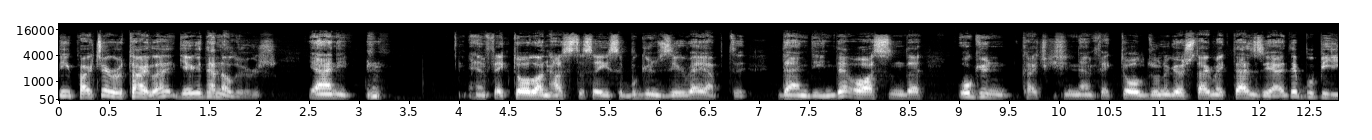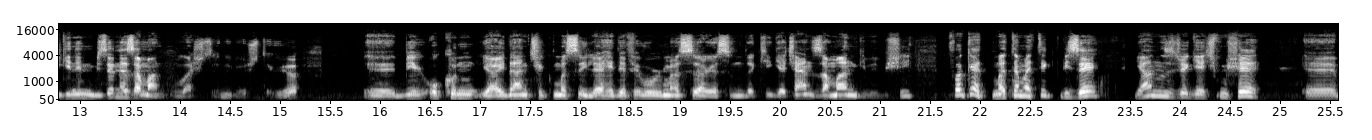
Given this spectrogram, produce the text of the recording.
bir parça rötarla geriden alıyoruz. Yani enfekte olan hasta sayısı bugün zirve yaptı dendiğinde o aslında o gün kaç kişinin enfekte olduğunu göstermekten ziyade bu bilginin bize ne zaman ulaştığını gösteriyor. E, bir okun yaydan çıkmasıyla hedefi vurması arasındaki geçen zaman gibi bir şey. Fakat matematik bize yalnızca geçmişe e,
